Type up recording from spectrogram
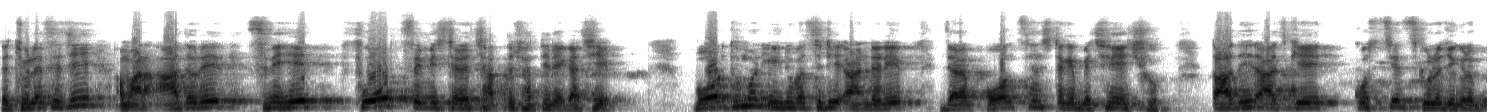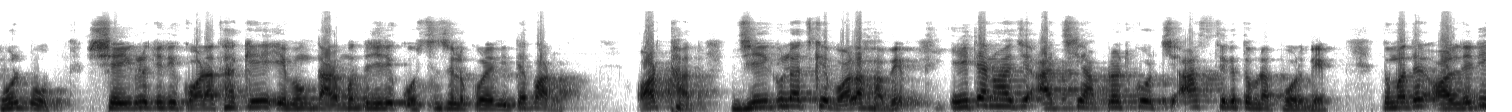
তো চলে এসেছি আমার আদরের স্নেহের ফোর্থ সেমিস্টারের ছাত্রছাত্রীদের কাছে। বর্ধমান ইউনিভার্সিটির আন্ডারে যারা পল সায়েন্সটাকে বেছে নিয়েছো, তাদের আজকে কোশ্চেন্সগুলো যেগুলো বলব, সেইগুলো যদি করা থাকে এবং তার মধ্যে যদি কোশ্চেন্সগুলো করে নিতে পারো। অর্থাৎ যেগুলো আজকে বলা হবে, এটা নয় যে আজকে আপলোড করছি, আজ থেকে তোমরা পড়বে। তোমাদের অলরেডি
